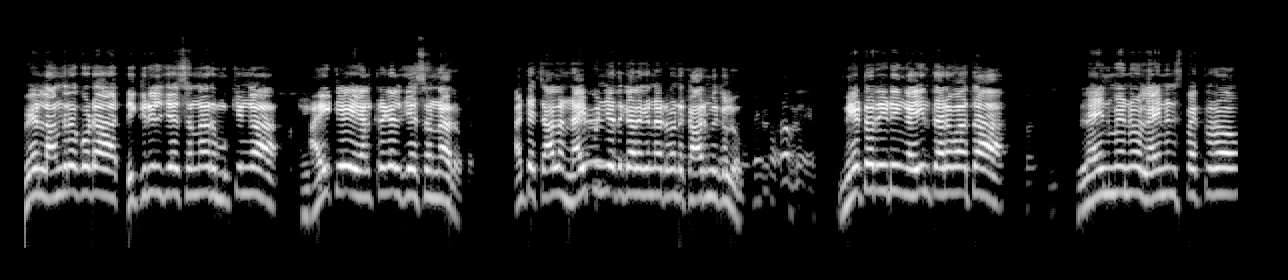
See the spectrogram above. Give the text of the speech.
వీళ్ళందరూ కూడా డిగ్రీలు చేస్తున్నారు ముఖ్యంగా ఐటీఐ ఎలక్ట్రికల్ చేస్తున్నారు. అంటే చాలా నైపుణ్యత కలిగినటువంటి కార్మికులు. మీటర్ రీడింగ్ అయిన తర్వాత line men line inspector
